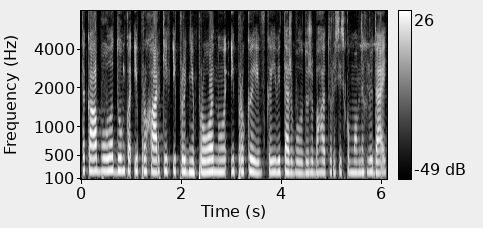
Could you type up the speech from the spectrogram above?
така була думка і про Харків, і про Дніпро, ну і про Київ. В Києві теж було дуже багато російськомовних людей.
